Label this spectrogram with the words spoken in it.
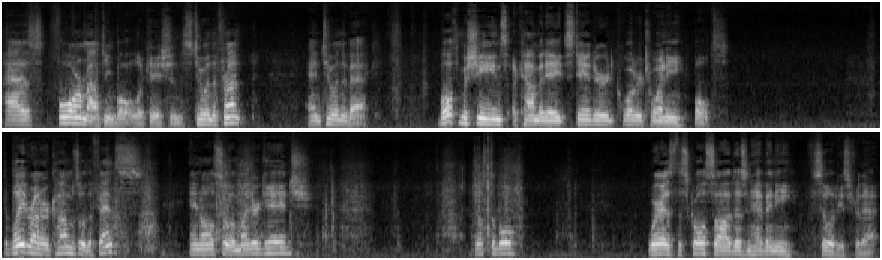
has four mounting bolt locations, two in the front and two in the back. Both machines accommodate standard quarter 20 bolts. The BladeRunner comes with a fence and also a miter gauge, adjustable. whereas the scroll saw doesn't have any facilities for that.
